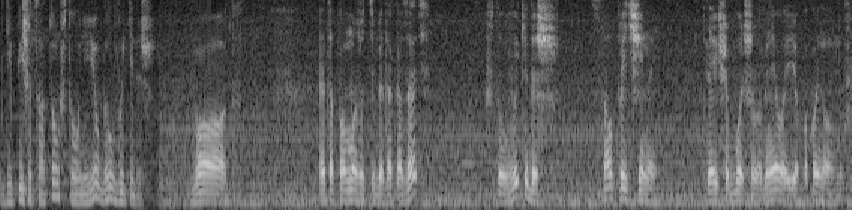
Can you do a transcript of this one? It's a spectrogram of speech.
где пишется о том, что у нее был выкидыш. Вот. Это поможет тебе доказать, что выкидыш стал причиной для еще большего гнева ее покойного мужа.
